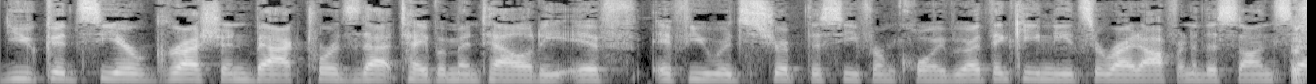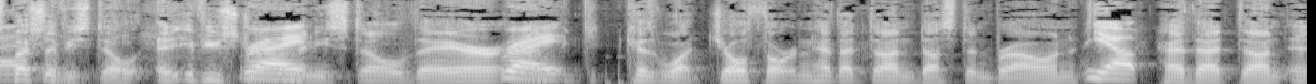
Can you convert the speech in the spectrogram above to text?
you could see a regression back towards that type of mentality if if you would strip the C from Koivu. I think he needs to ride off into the sunset. Especially if he's still if you strip him and he's still there, Right. Because what Joe Thornton had that done, Dustin Brown, Yep. had that done. And,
